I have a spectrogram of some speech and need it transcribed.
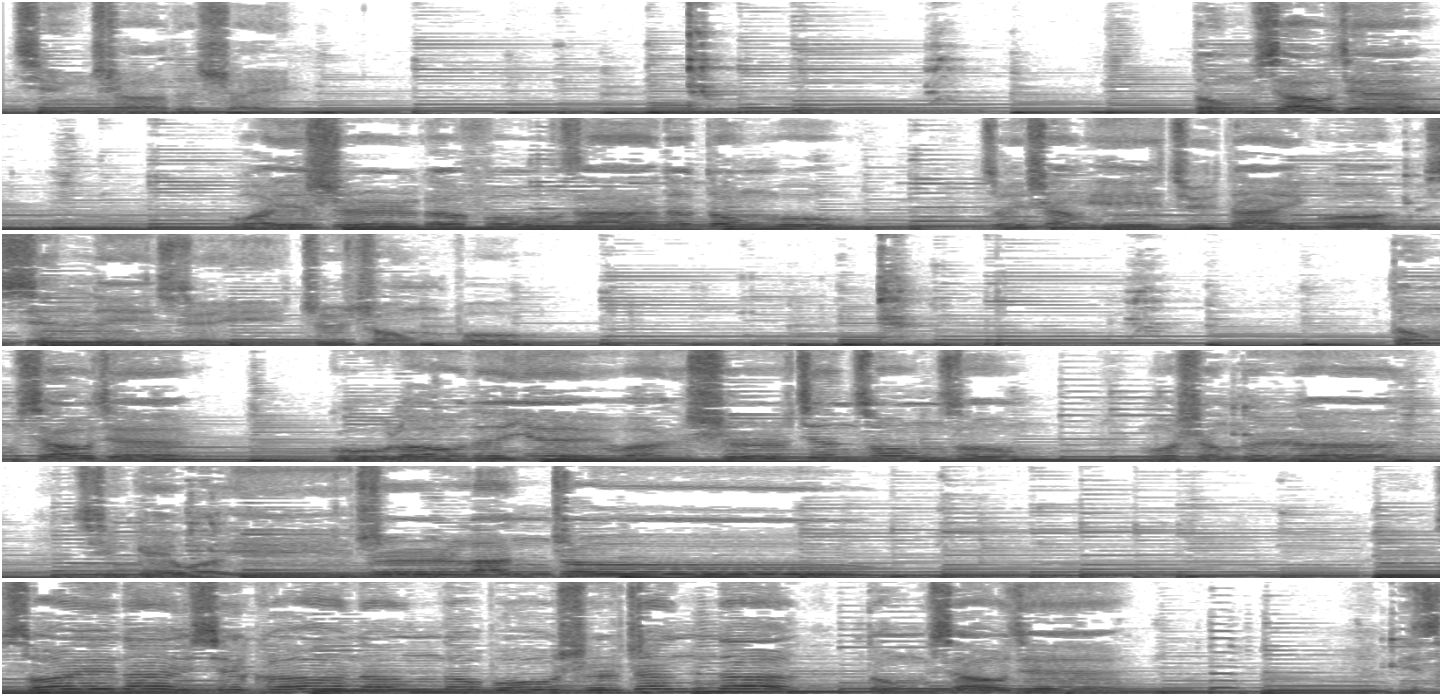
清澈的水，董小姐，我也是个复杂的动物，嘴上一句带过，心里却一直重复。董小姐，鼓楼的夜晚，时间匆匆，陌生的人。请给我一支兰州。所以那些可能都不是真的，董小姐，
